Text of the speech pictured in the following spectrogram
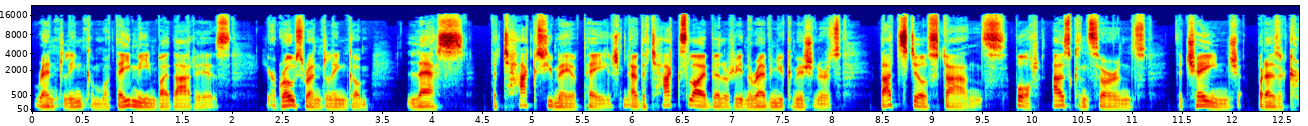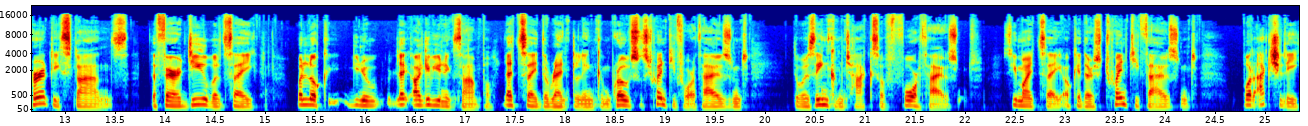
rental income, what they mean by that is your gross rental income less the tax you may have paid. Now, the tax liability in the revenue commissioners that still stands, but as concerns the change, but as it currently stands, the fair deal would say. Well, look, you know, I'll give you an example. Let's say the rental income gross was 24,000, there was income tax of 4,000. So you might say, okay, there's 20,000, but actually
